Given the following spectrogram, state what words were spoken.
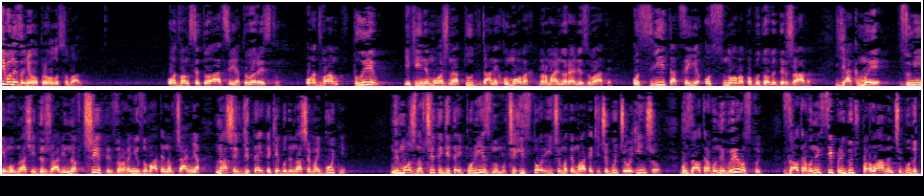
і вони за нього проголосували. От вам ситуація, товариство. От вам вплив, який не можна тут в даних умовах нормально реалізувати. Освіта це є основа побудови держави. Як ми зуміємо в нашій державі навчити, зорганізувати навчання наших дітей, таке буде наше майбутнє. Не можна вчити дітей по-різному, чи історії, чи математики, чи будь-чого іншого. Бо завтра вони виростуть, завтра вони всі прийдуть в парламент, чи будуть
